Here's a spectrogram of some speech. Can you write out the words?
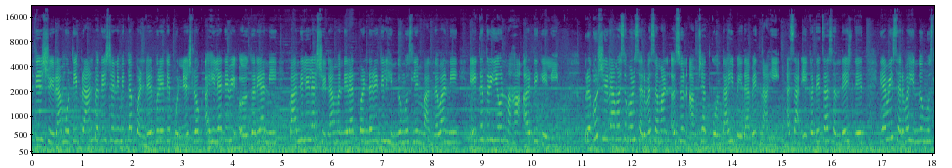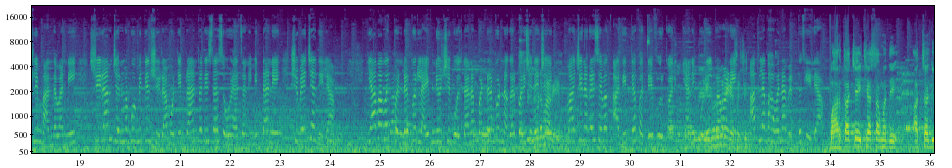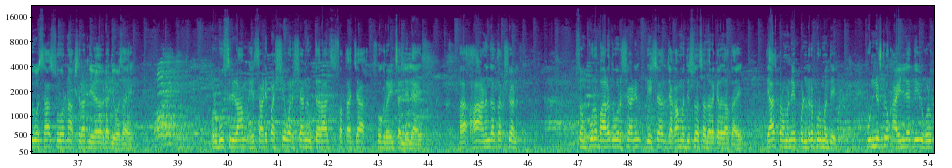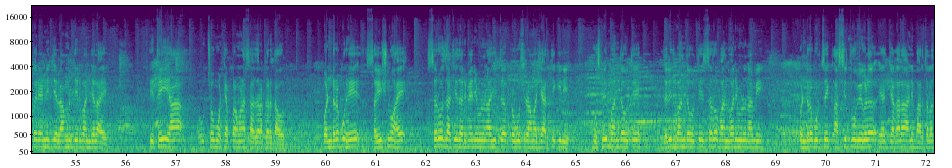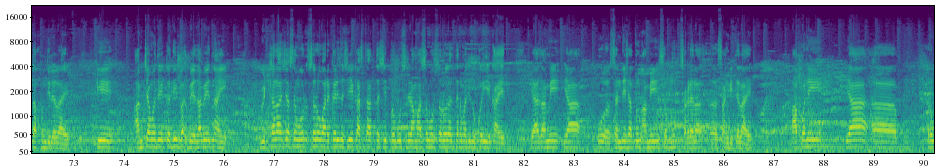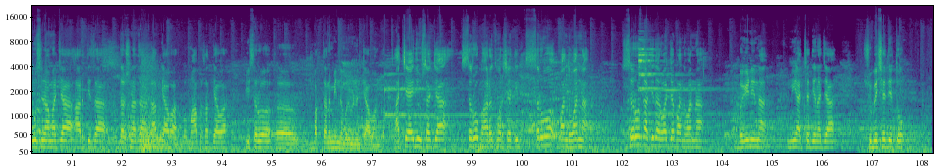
येथील श्रीराममूर्ती प्राण प्रतिष्ठेनिमित्त पंढरपूर येथे पुण्यश्लोक अहिल्यादेवी ओळकर यांनी बांधलेल्या श्रीराम मंदिरात पंढरीतील हिंदू मुस्लिम बांधवांनी एकत्र येऊन महाआरती केली. प्रभू श्रीरामासमोर सर्व समान असून आमच्यात कोणताही भेदाभेद नाही असा एकतेचा संदेश देत यावेळी सर्व हिंदू मुस्लिम बांधवांनी श्रीराम जन्मभूमीतील श्रीराममूर्ती प्राण प्रतिष्ठा सोहळ्याच्या निमित्ताने शुभेच्छा दिल्या. याबाबत पंढरपूर लाईव्ह न्यूजशी बोलताना पंढरपूर नगर परिषदेचे माजी नगरसेवक आदित्य फतेपूरकर यांनी पुढील प्रमाणे आपल्या भावना व्यक्त केल्या. भारताच्या इतिहासामध्ये आजचा दिवस हा सुवर्ण अक्षरात लिहिण्यासारखा दिवस आहे. प्रभू श्रीराम हे साडेपाचशे वर्षानंतर आज स्वतःच्या स्वग्रही चाललेले आहेत. हा हा आनंदाचा क्षण संपूर्ण भारतवर्ष आणि देशा जगामध्ये सुद्धा साजरा केला जात आहे. त्याचप्रमाणे पंढरपूरमध्ये पुण्यश्लोक अहिल्यादेवी होळकर यांनी जे राम मंदिर बांधलेलं आहे तिथेही हा उत्सव मोठ्या प्रमाणात साजरा करत आहोत. पंढरपूर हे सहिष्णू आहे. सर्व जाती धर्मियांनी मिळून आज इथं प्रभू श्रीरामाची आरती केली. मुस्लिम बांधव होते दलित बांधव होते सर्व बांधवांनी मिळून आम्ही पंढरपूरचं एक अस्तित्व वेगळं या जगाला आणि भारताला दाखवून दिलेलं आहे की आमच्यामध्ये कधी ब भेदाभेद नाही. विठ्ठलाच्या समोर सर्व वारकरी जशी एक असतात तशी प्रभू श्रीरामासमोर सर्व जाती धर्माची लोकही एक आहेत. हे आज आम्ही या संदेशातून आम्ही समूह सगळ्याला सांगितलेलं आहे. आपणही या प्रभू श्रीरामाच्या आरतीचा दर्शनाचा लाभ घ्यावा व महाप्रसाद घ्यावा ही सर्व भक्तांना मी नम्र विनंती आवाहन करतो. आजच्या या दिवसाच्या सर्व भारतवर्षातील सर्व बांधवांना सर्व जाती धर्माच्या बांधवांना भगिनींना मी आजच्या दिनाच्या शुभेच्छा देतो.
